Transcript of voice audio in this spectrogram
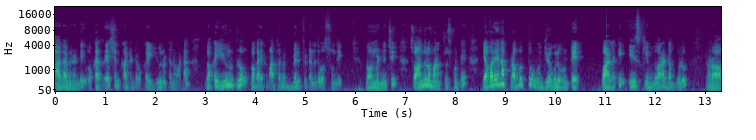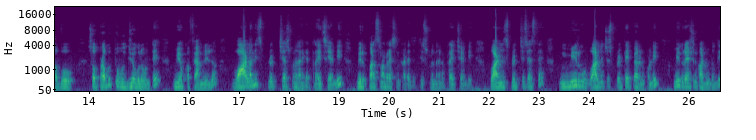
బాగా వినండి. ఒక రేషన్ కార్డ్ అంటే ఒక యూనిట్ అనమాట ఒక యూనిట్లో ఒకరికి మాత్రమే బెనిఫిట్ అనేది వస్తుంది గవర్నమెంట్ నుంచి. సో అందులో మనం చూసుకుంటే ఎవరైనా ప్రభుత్వ ఉద్యోగులు ఉంటే వాళ్ళకి ఈ స్కీమ్ ద్వారా డబ్బులు రావు. సో ప్రభుత్వ ఉద్యోగులు ఉంటే మీ యొక్క ఫ్యామిలీలో వాళ్ళని స్ప్లిట్ చేసుకునే దానికి ట్రై చేయండి. మీరు పర్సనల్ రేషన్ కార్డ్ అయితే తీసుకునే దానికి ట్రై చేయండి. వాళ్ళని స్ప్లిట్ చేసేస్తే మీరు వాళ్ళ నుంచి స్ప్లిట్ అయిపోయారు అనుకోండి మీకు రేషన్ కార్డు ఉంటుంది.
